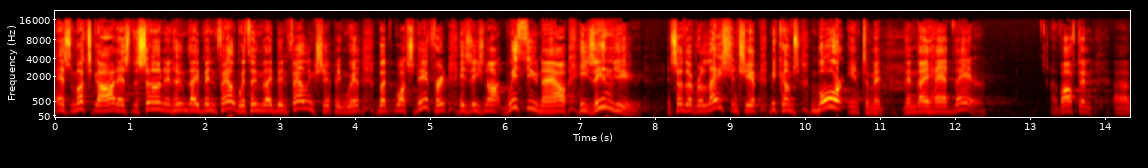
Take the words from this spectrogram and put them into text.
as much God as the Son in whom they've been fel- with whom they've been fellowshipping with. But what's different is he's not with you now, he's in you. And so the relationship becomes more intimate than they had there. I've often, uh,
